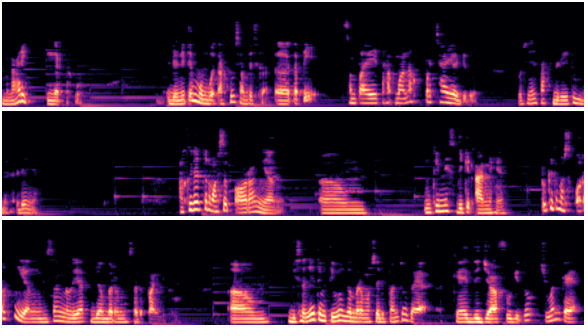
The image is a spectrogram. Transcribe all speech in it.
menarik menurut aku. Dan itu membuat aku sampai uh, tapi sampai tahap mana aku percaya gitu. Maksudnya takdir itu benar adanya. Aku itu termasuk orang yang um, mungkin ini sedikit aneh ya tapi kita masuk orang tuh yang bisa ngelihat gambar masa depan gitu. Um, bisa aja tiba-tiba gambar masa depan tuh kayak kayak deja vu gitu cuman kayak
